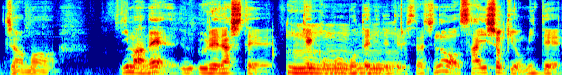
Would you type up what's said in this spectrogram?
じゃあまあ、今ね、う売れ出して、結構もう表に出てる人たちの最初期を見て、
